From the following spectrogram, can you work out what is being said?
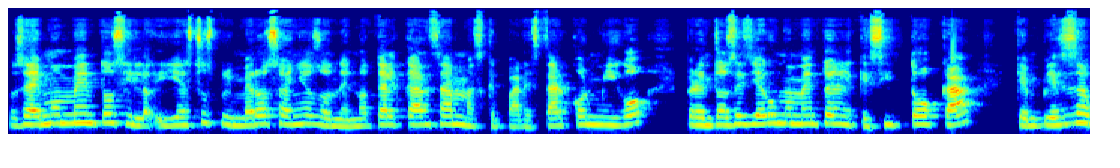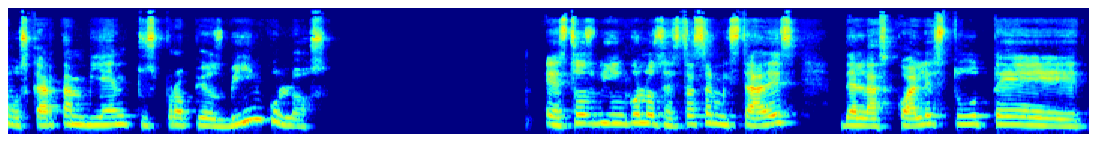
O sea, hay momentos y, y, estos primeros años donde no te alcanza más que para estar conmigo, pero entonces llega un momento en el que sí toca que empieces a buscar también tus propios vínculos. Estos vínculos, estas amistades de las cuales tú te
